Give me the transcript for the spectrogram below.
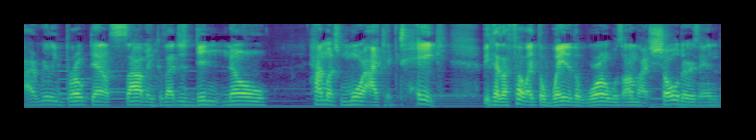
I really broke down sobbing because I just didn't know how much more I could take because I felt like the weight of the world was on my shoulders and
